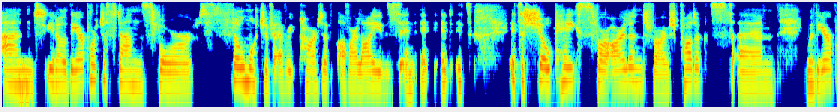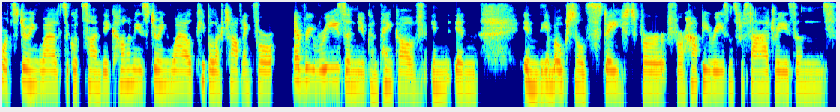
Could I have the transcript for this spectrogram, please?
And, you know, the airport just stands for so much of every part of, of our lives. And it, it, it's, it's a showcase for Ireland, for Irish products. Um, when the airport's doing well, it's a good sign the economy is doing well. People are traveling for every reason you can think of in in in the emotional state for for happy reasons for sad reasons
